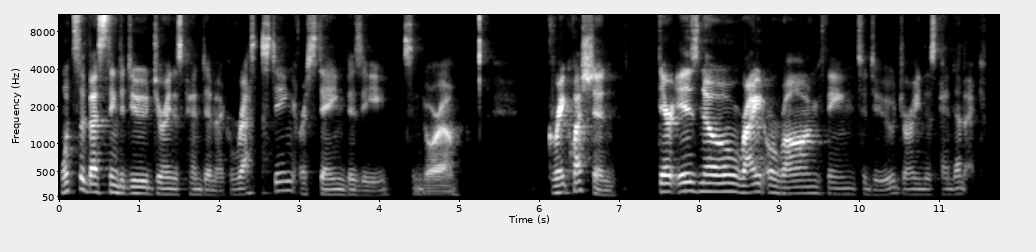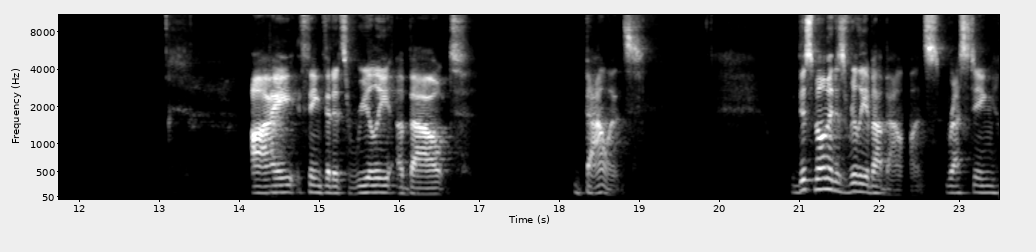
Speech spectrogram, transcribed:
What's the best thing to do during this pandemic? Resting or staying busy, Sindoro? Great question. There is no right or wrong thing to do during this pandemic. I think that it's really about balance. This moment is really about balance, resting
